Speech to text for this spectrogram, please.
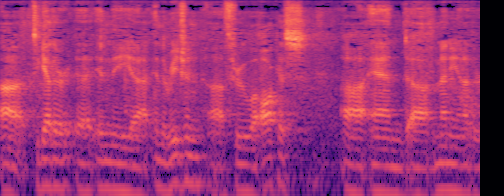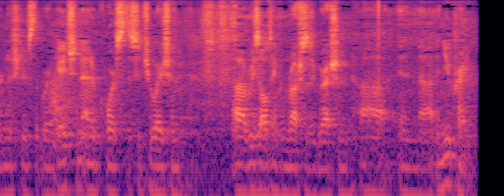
uh, together uh, in the uh, in the region uh, through AUKUS and many other initiatives that we're engaged in, and of course the situation resulting from Russia's aggression in in Ukraine.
